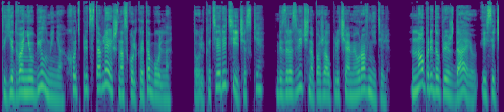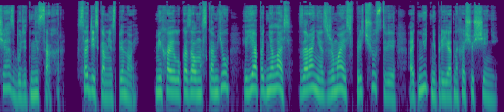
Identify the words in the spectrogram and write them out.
Ты едва не убил меня, хоть представляешь, насколько это больно. Только теоретически, безразлично пожал плечами уравнитель. Но предупреждаю, и сейчас будет не сахар. Садись ко мне спиной. Михаил указал на скамью, и я поднялась, заранее сжимаясь в предчувствии отнюдь неприятных ощущений.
